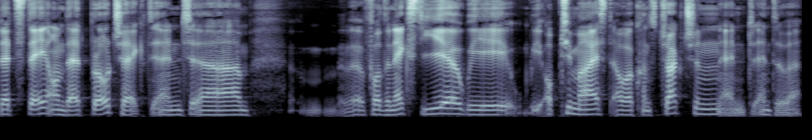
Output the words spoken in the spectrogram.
let's stay on that project and um, for the next year, we we optimized our construction and and the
